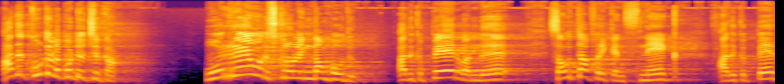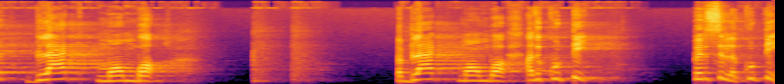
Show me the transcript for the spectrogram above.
அது கூண்டுல போட்டு வச்சிருக்கான். ஒரே ஒரு ஸ்க்ரோலிங் தான் போகுது. அதுக்கு பேர் வந்து சவுத் ஆப்பிரிக்கன் ஸ்னேக் அதுக்கு பேர் பிளாக் மோம்பா பிளாக் மோம்பா அது குட்டி. பெருசு இல்லை குட்டி.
